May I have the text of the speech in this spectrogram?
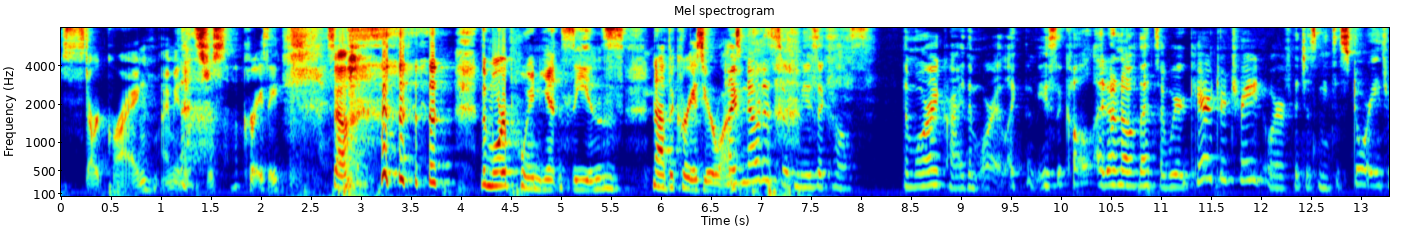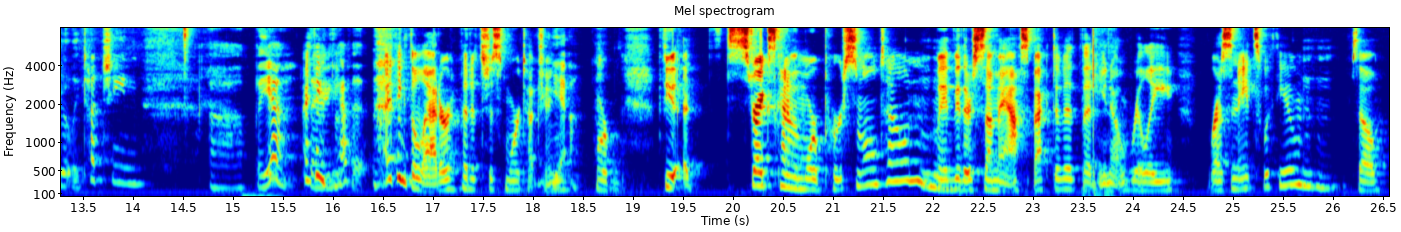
start crying. I mean, it's just crazy. So, the more poignant scenes, not the crazier ones. I've noticed with musicals, the more I cry, the more I like the musical. I don't know if that's a weird character trait or if it just means the story is really touching. Uh, but yeah, there think you have it. I think the latter, that it's just more touching. Yeah. More, it strikes kind of a more personal tone. Mm-hmm. Maybe there's some aspect of it that, you know, really resonates with you. Mm-hmm. So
